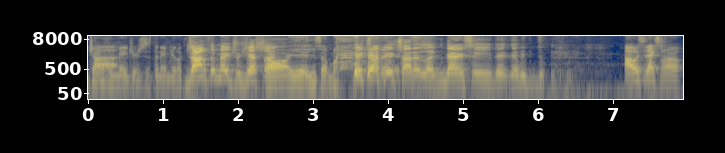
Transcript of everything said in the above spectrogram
Jonathan Uh, Majors is the name you're looking for. Jonathan Majors, yes sir. Oh yeah, you talking about? They try to. They try to look. There, see, they, they be, Uh, what's the next one? Earl?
